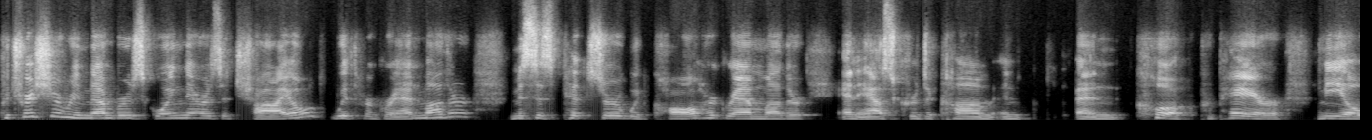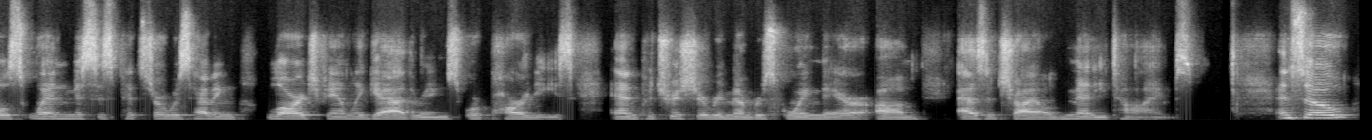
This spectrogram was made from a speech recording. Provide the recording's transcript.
Patricia remembers going there as a child with her grandmother. Mrs. Pitzer would call her grandmother and ask her to come and and cook, prepare meals when Mrs. Pitzer was having large family gatherings or parties. And Patricia remembers going there um, as a child many times. And so,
